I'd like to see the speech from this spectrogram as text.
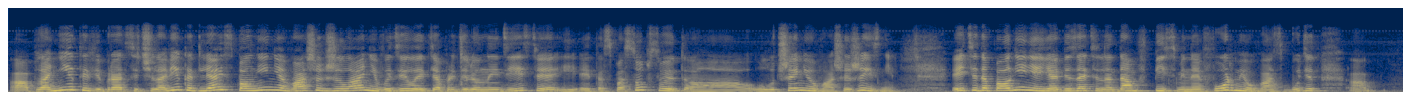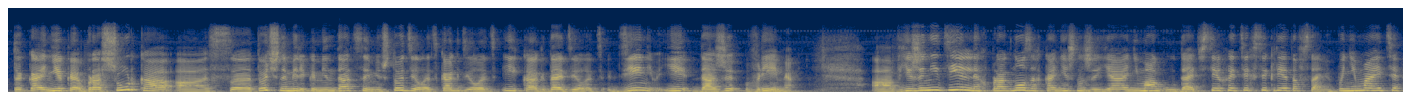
а, планеты, вибрации человека для исполнения ваших желаний. Вы делаете определенные действия, и это способствует а, улучшению вашей жизни. Эти дополнения я обязательно дам в письменной форме, у вас будет а, такая некая брошюрка а, с точными рекомендациями, что делать, как делать и когда делать, день и даже время. А в еженедельных прогнозах, конечно же, я не могу дать всех этих секретов, сами понимаете,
